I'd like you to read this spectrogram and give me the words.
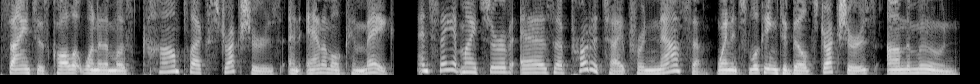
Scientists call it one of the most complex structures an animal can make and say it might serve as a prototype for NASA when it's looking to build structures on the moon.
